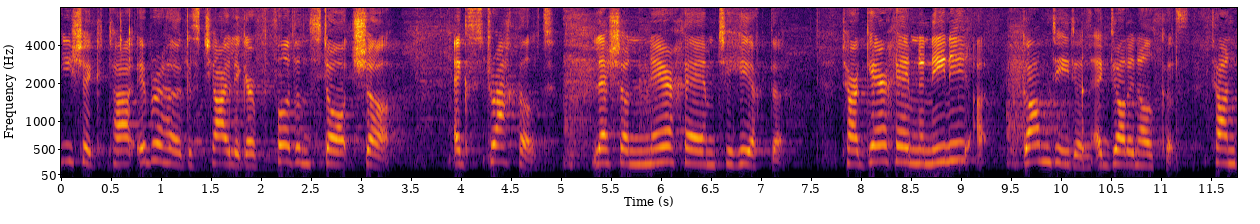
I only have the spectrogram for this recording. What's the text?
Tá ar er fud an seo ag leis an. Tá na ag. Tá an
